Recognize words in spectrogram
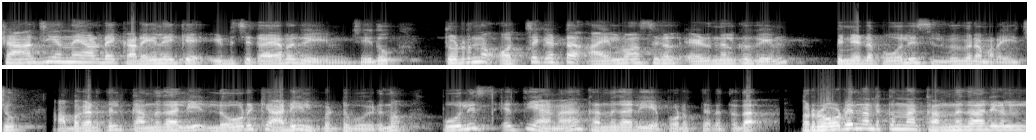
ഷാജി എന്നയാളുടെ കടയിലേക്ക് ഇടിച്ചു കയറുകയും ചെയ്തു. തുടർന്ന് ഒച്ചകെട്ട് അയൽവാസികൾ എഴുന്നേൽക്കുകയും പിന്നീട് പോലീസിൽ വിവരം അറിയിച്ചു. അപകടത്തിൽ കന്നുകാലി ലോറിക്ക് അടിയിൽ പെട്ടുപോയിരുന്നു. പോലീസ് എത്തിയാണ് കന്നുകാലിയെ പുറത്തെടുത്തത്. റോഡിൽ നടക്കുന്ന കന്നുകാലികളിൽ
